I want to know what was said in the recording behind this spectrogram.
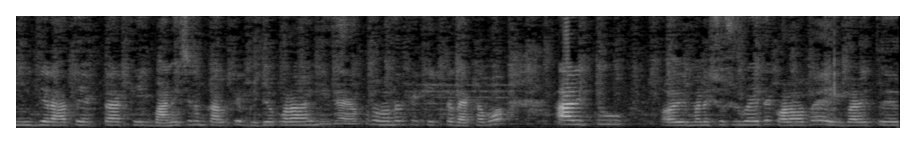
নিজের হাতে একটা কেক বানিয়েছিলাম, কালকে ভিডিও করা হয়নি, যাই হোক, তোমাদেরকে কেকটা দেখাবো। আর একটু ওই মানে শ্বশুরবাড়িতে করা হবে, এই বাড়িতে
